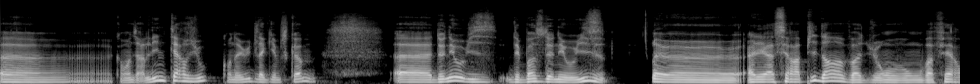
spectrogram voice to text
euh, comment dire l'interview qu'on a eu de la Gamescom euh, de NeoWiz, des boss de NeoWiz. Elle est assez rapide, hein, on, on va faire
